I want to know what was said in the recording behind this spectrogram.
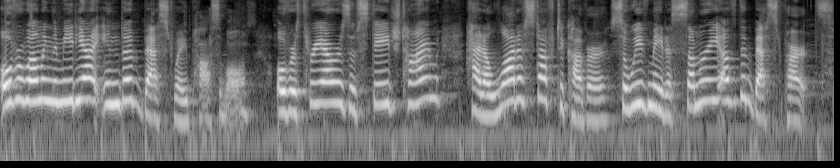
overwhelming the media in the best way possible. Over three hours of stage time had a lot of stuff to cover, so we've made a summary of the best parts.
